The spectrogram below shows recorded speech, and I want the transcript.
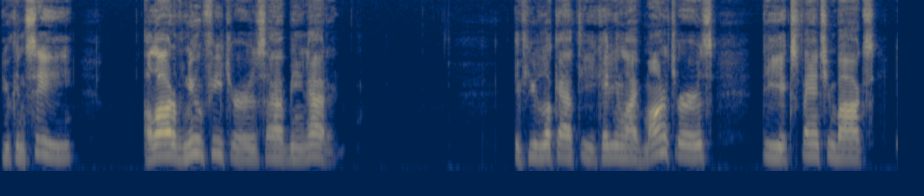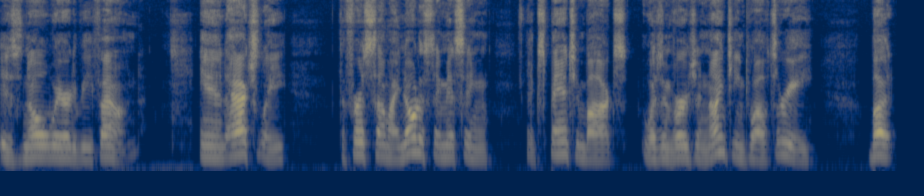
you can see a lot of new features have been added if you look at the Kdenlive monitors, the expansion box is nowhere to be found. And actually, the first time I noticed a missing expansion box was in version 19.12.3, but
